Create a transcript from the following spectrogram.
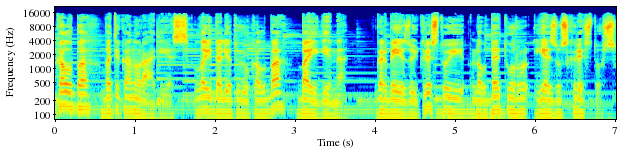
Kalba Vatikano radijas. Laidą lietuvių kalba baigėme. Garbėjai Jėzui Kristui, laudetur Jėzus Kristus.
